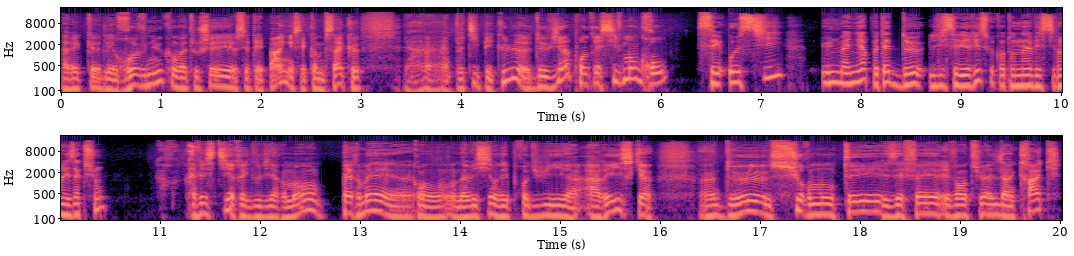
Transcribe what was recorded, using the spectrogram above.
avec les revenus qu'on va toucher cette épargne. Et c'est comme ça que un petit pécule devient progressivement gros. C'est aussi une manière peut-être de lisser les risques quand on investit dans les actions? Investir régulièrement permet, euh, quand on investit dans des produits à, risque, hein, de surmonter les effets éventuels d'un crack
